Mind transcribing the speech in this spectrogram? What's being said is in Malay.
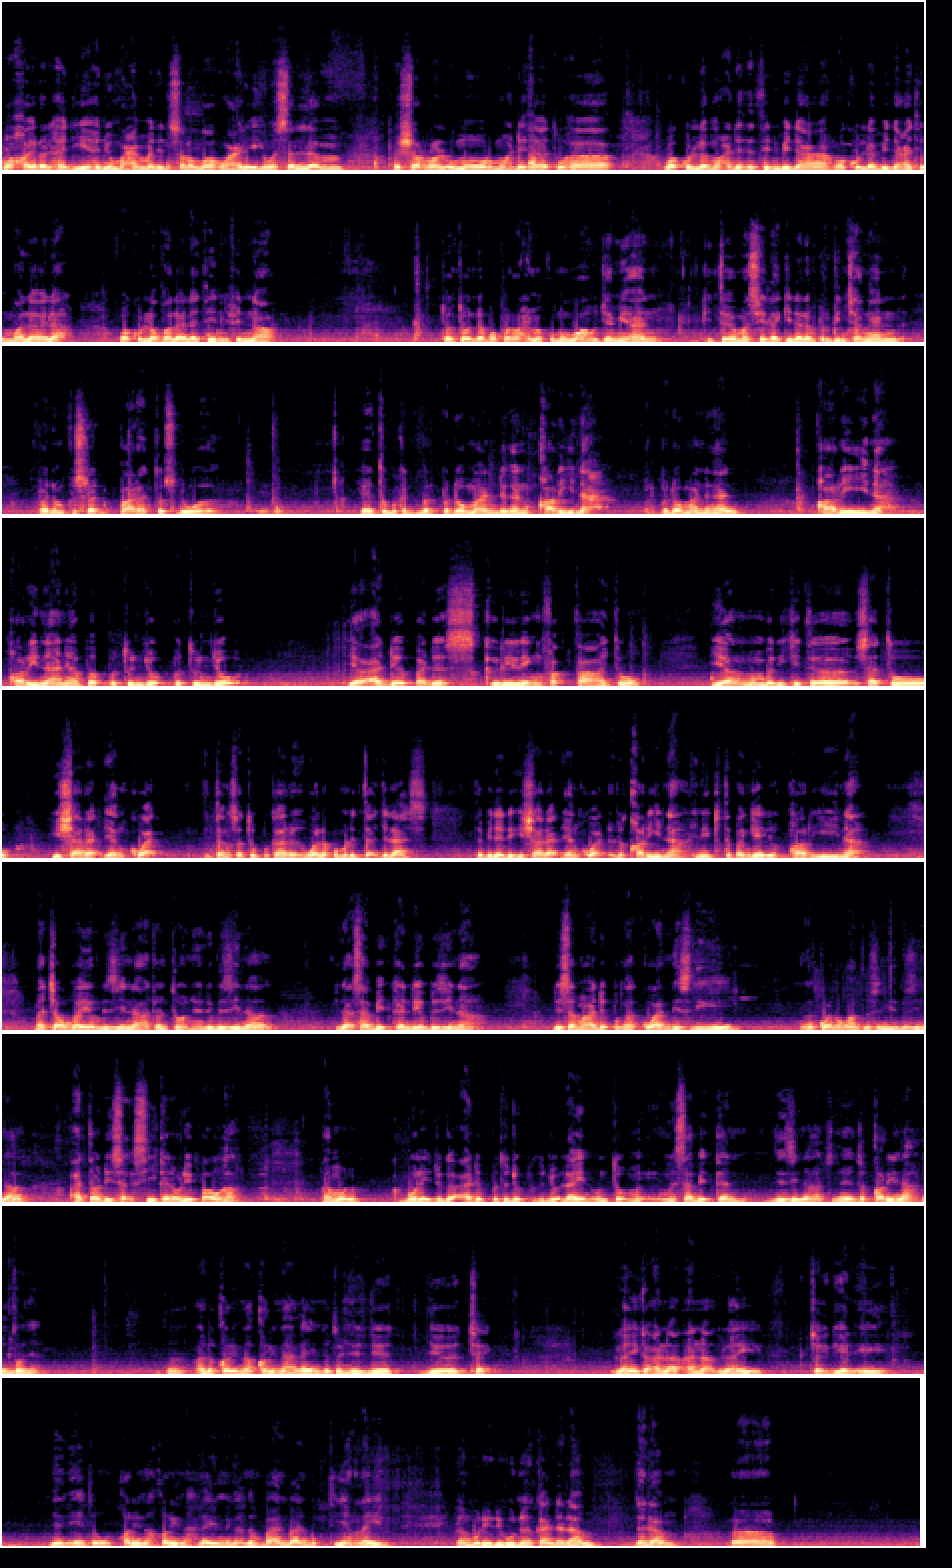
وخير الهدي هدي محمد صلى الله عليه وسلم وشر الأمور محدثاتها وكل محدثة بدعة وكل بدعة ضلالة وكل ضلالة في النار Tuan-tuan dan puan rahimakumullah jami'an Kita masih lagi dalam perbincangan pada muka surat 402 Iaitu berpedoman dengan qarinah Berpedoman dengan qarinah Qarinah ni apa? Petunjuk-petunjuk yang ada pada sekeliling fakta itu Yang memberi kita satu isyarat yang kuat tentang satu perkara. Walaupun benda tak jelas Tapi jadi isyarat yang kuat. Ada qarinah. Ini kita panggil qarinah. Macam orang yang berzina contohnya. Dia berzina Tak sabitkan dia berzina. Dia sama ada pengakuan dia sendiri. Pengakuan orang tu sendiri berzina Atau disaksikan oleh empat orang. Namun boleh juga ada petunjuk-petunjuk lain untuk mensabitkan zina contohnya qarinah contohnya. Ha? ada qarinah-qarinah lain contohnya dia dia cek lahirkan anak anak tu lahir cek DNA DNA tu qarinah-qarinah lain dekat tu bahan-bahan bukti yang lain yang boleh digunakan dalam dalam uh,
